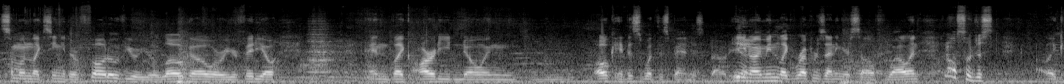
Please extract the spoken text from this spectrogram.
someone like seeing either a photo of you or your logo or your video and like already knowing okay this is what this band is about you know what i mean like representing yourself well and, and also just like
